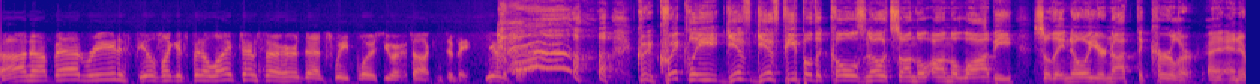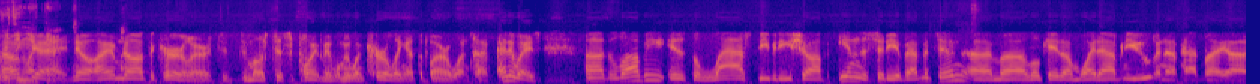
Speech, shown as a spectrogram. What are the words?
Uh, not bad, Reid. Feels like it's been a lifetime since I heard that sweet voice you were talking to me. Beautiful. Qu- quickly give give people the Coles notes on the on the lobby so they know you're not the curler and, and everything okay. like that. No, I am not the curler. It's the most disappointment when we went curling at the bar one time. Anyways, uh, the lobby is the last DVD shop in the city of Edmonton. I'm uh, located on Whyte Avenue, and I've had my uh,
